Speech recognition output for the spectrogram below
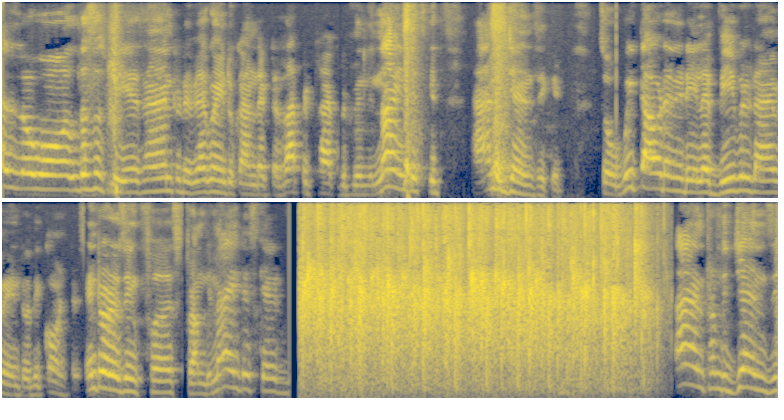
Hello all, this is PS and today we are going to conduct a rapid fire between the 90s kids and the Gen Z kids. So without any delay, we will dive into the contest. Introducing first from the 90s kid and from the Gen Z.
